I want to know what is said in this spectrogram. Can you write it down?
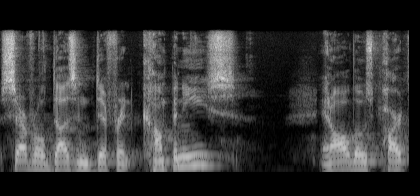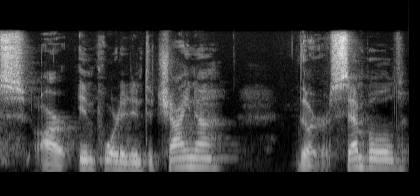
several dozen different companies, and all those parts are imported into China. They're assembled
